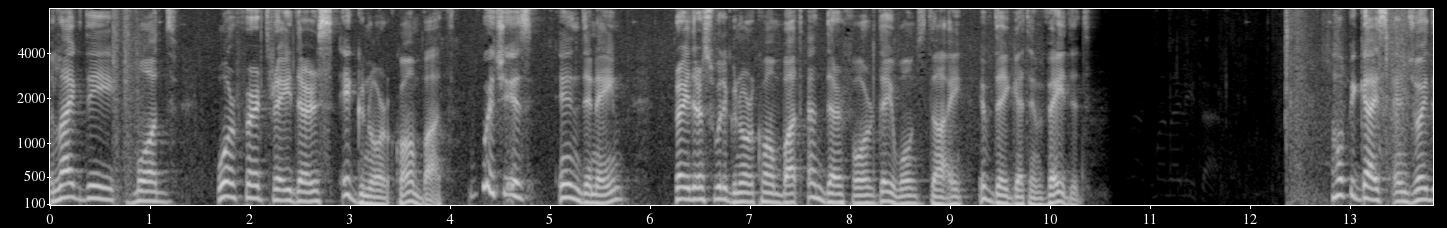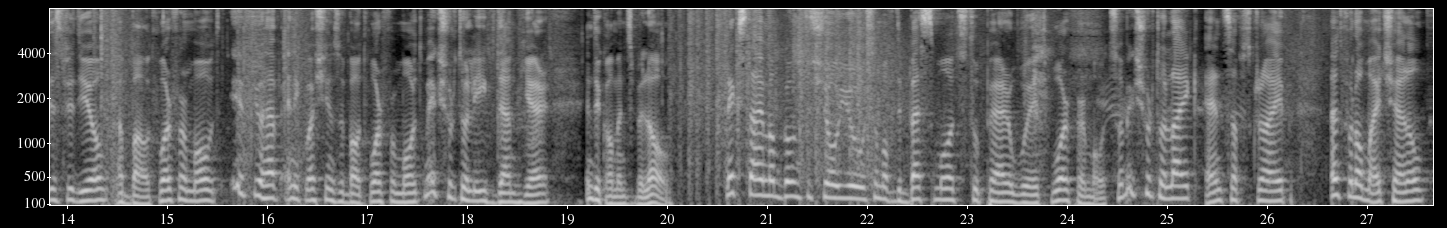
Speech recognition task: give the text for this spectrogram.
like the mod Warfare Traders Ignore Combat, which is in the name, traders will ignore combat and therefore they won't die if they get invaded. I hope you guys enjoyed this video about Warfare mode. If you have any questions about Warfare mode, make sure to leave them here in the comments below. Next time I'm going to show you some of the best mods to pair with Warfare mode, so make sure to like and subscribe and follow my channel.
